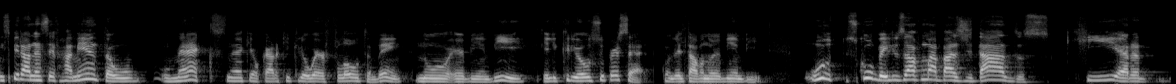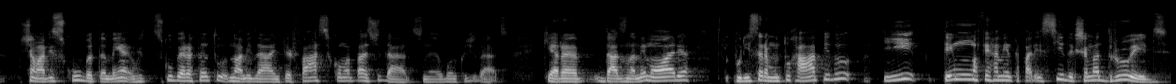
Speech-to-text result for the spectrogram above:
Inspirado nessa ferramenta, o, o Max, né, que é o cara que criou o Airflow também, no Airbnb, ele criou o Superset, quando ele estava no Airbnb. O Scuba, ele usava uma base de dados que era chamava Scuba também. O Scuba era tanto o nome da interface como a base de dados, né, o banco de dados, que era dados na memória, por isso era muito rápido. E tem uma ferramenta parecida que chama Druid,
